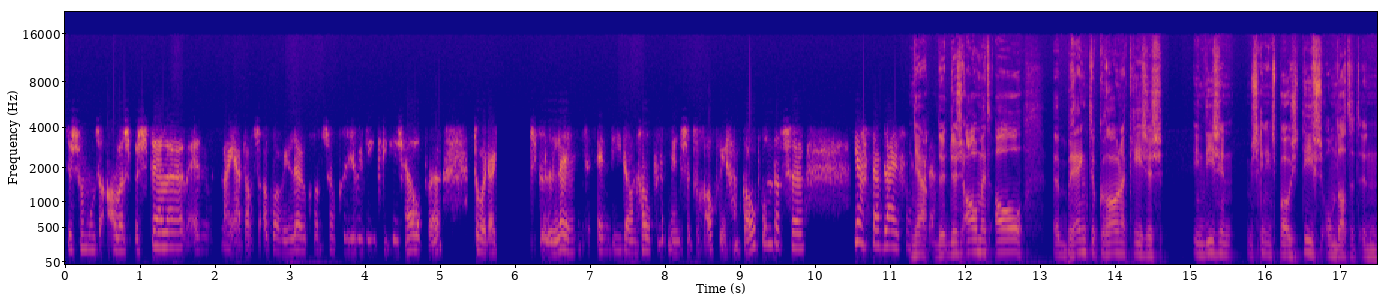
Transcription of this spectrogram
Dus we moeten alles bestellen. En nou ja, dat is ook wel weer leuk. Want zo kun je weer winkeliers helpen. Doordat je spullen leent. En die dan hopelijk mensen toch ook weer gaan kopen. Omdat ze ja, daar blij van Ja, worden. dus al met al brengt de coronacrisis in die zin misschien iets positiefs, omdat het een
